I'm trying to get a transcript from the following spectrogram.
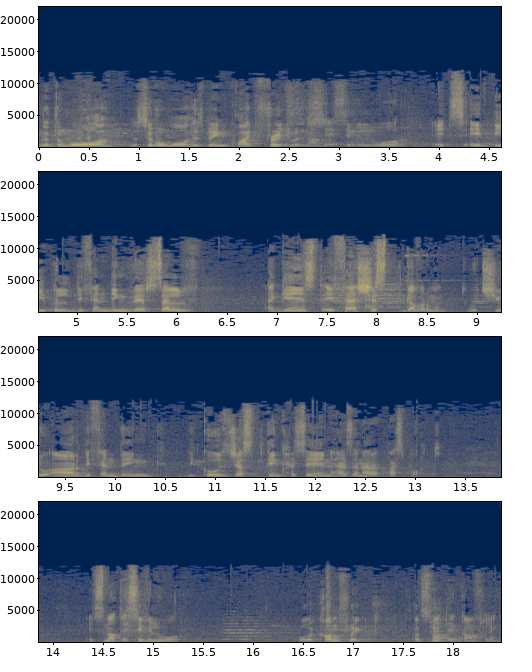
that the war, the civil war, has been quite fruitless. It's not a civil war. It's a people defending themselves against a fascist government, which you are defending because just King Hussein has an Arab passport. It's not a civil war. Well, the conflict. It's not a conflict.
